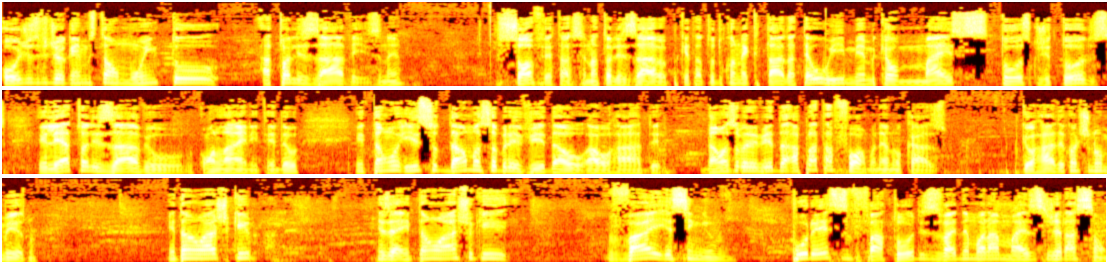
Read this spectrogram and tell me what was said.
hoje os videogames estão muito atualizáveis, né? Software está sendo atualizável, porque está tudo conectado. Até o Wii mesmo, que é o mais tosco de todos, ele é atualizável online, entendeu? Então isso dá uma sobrevida ao, ao hardware. Dá uma sobrevida à plataforma, né, no caso. Porque o hardware continua o mesmo. Então eu acho que. É, então eu acho que vai, assim, por esses fatores, vai demorar mais essa geração.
